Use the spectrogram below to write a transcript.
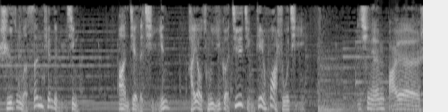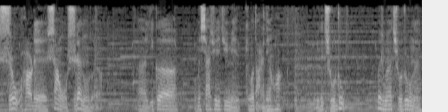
失踪了三天的女性。案件的起因还要从一个接警电话说起。一七年八月十五号的上午十点钟左右，呃，一个我们辖区的居民给我打来电话，有一个求助。为什么要求助呢？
